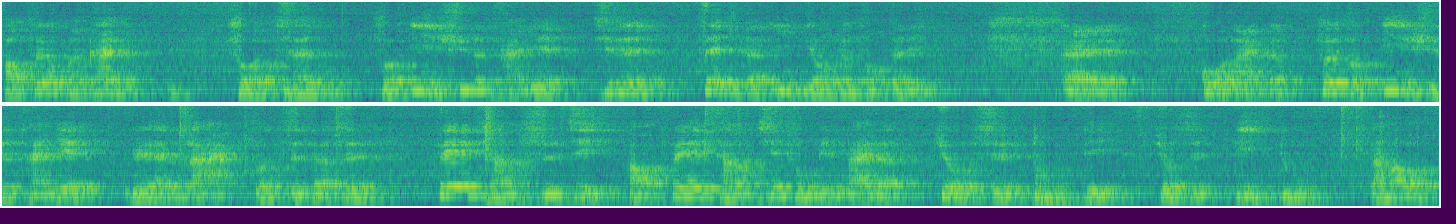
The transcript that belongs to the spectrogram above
好，所以我们看所成所应许的产业，其实这一个引用就从这里，呃，过来的。所以说应许的产业，原来所指的是。非常实际，好，非常清楚明白的，就是土地，就是地土。然后，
